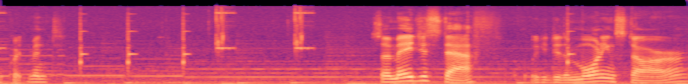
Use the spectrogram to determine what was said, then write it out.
Equipment. So Mage's Staff. We could do the Morning Star.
